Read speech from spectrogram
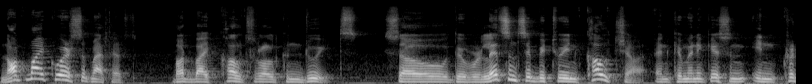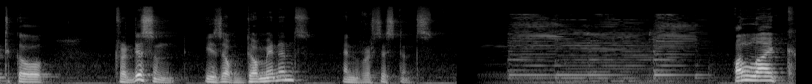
not by coercive methods, but by cultural conduits. So the relationship between culture and communication in critical tradition is of dominance and resistance. Unlike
